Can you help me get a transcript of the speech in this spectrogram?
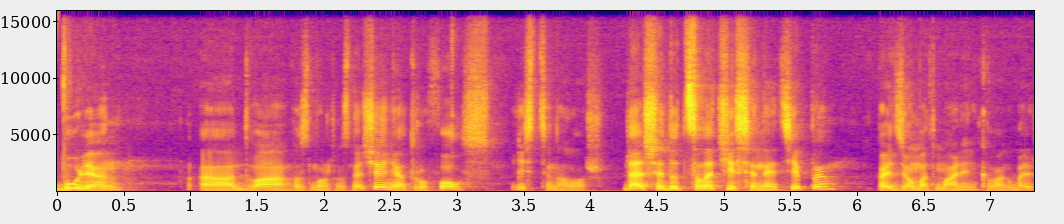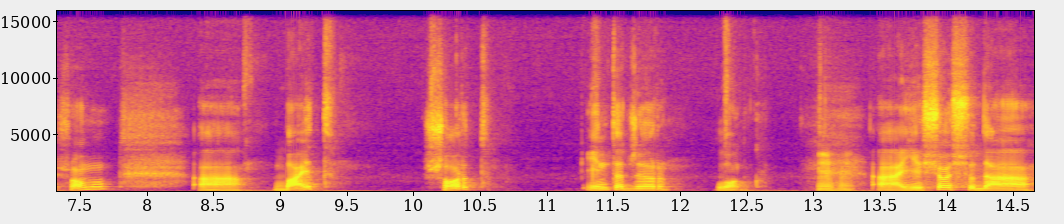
Boolean, а, два возможных значения, true, false, истина, ложь. Дальше идут целочисленные типы, пойдем от маленького к большому. А, byte, short, integer, long. Угу. А еще сюда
